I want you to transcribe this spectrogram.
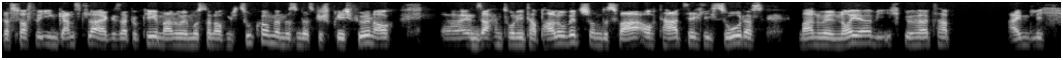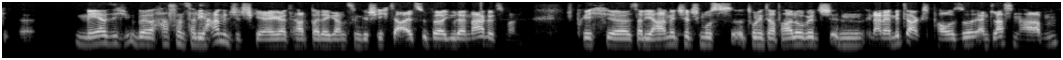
Das war für ihn ganz klar. Er hat gesagt, okay, Manuel muss dann auf mich zukommen, wir müssen das Gespräch führen, auch äh, in Sachen Toni Tapalovic. Und es war auch tatsächlich so, dass Manuel Neuer, wie ich gehört habe, eigentlich äh, mehr sich über Hassan Salihamidzic geärgert hat bei der ganzen Geschichte als über Julian Nagelsmann. Sprich, äh, Salihamidzic muss Toni Tapalovic in, in einer Mittagspause entlassen haben,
